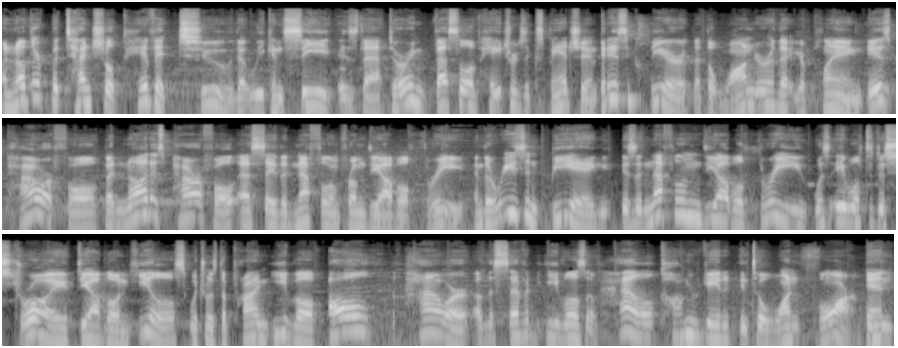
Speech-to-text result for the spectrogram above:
Another potential pivot too that we can see is that during Vessel of Hatred's expansion, it is clear that the Wanderer that you're playing is powerful, but not as powerful as say the Nephalem from Diablo 3. And the reason being is the Nephalem Diablo 3 was able to destroy Diablo and Heels, which was the prime evil of all the power of the seven evils of hell congregated into one form. And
